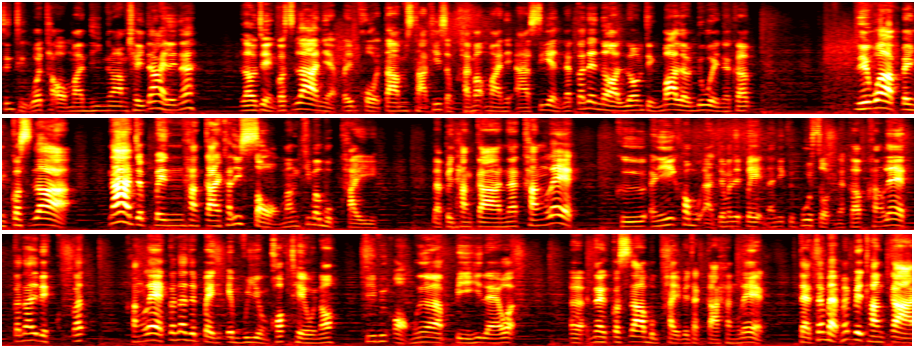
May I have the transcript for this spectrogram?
ซึ่งถือว่าถ้าออกมาดีงามใช้ได้เลยนะ เราจะเห็นก็ซิล่าเนี่ย ไปโผล่ตามสถานที่สำคัญมากมายในอาเซียน แล้วก็แน่นอนรวมถึงบ้านเราด้วยนะครับ เรียกว่าเป็นก็ซิล่าน่าจะเป็นทางการครั้งที่ 2 มั้งที่มาบุกไทย แบบเป็นทางการนะครั้งแรก คืออันนี้ข้อมูลอาจจะไม่ได้เป๊ะนะนี่คือพูดสดนะครับครั้งแรกก็น่าจะเป็นก็ครั้งแรกก็น่าจะเป็น MV ของค็อกเทลเนาะที่เพิ่งออกเมื่อปีที่แล้วอะเออในก็ซิล่าบุกไทยเป็นทางการครั้งแรก แต่ถ้าแบบไม่เป็นทางการ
